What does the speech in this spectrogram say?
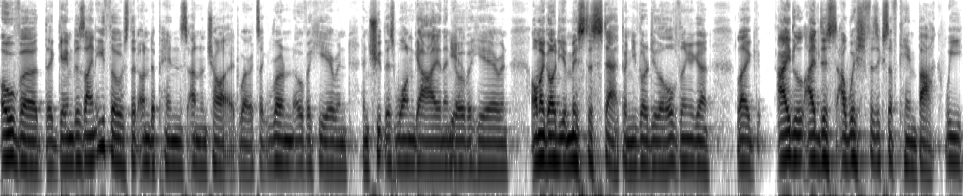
over the game design ethos that underpins an Uncharted, where it's like run over here and, and shoot this one guy and then go over here and oh my god, you missed a step and you've got to do the whole thing again. Like, I I just I wish physics stuff came back. We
